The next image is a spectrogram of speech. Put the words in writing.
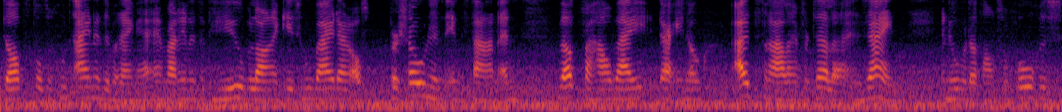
dat tot een goed einde te brengen. En waarin het ook heel belangrijk is hoe wij daar als personen in staan. En welk verhaal wij daarin ook uitstralen en vertellen en zijn. En hoe we dat dan vervolgens,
